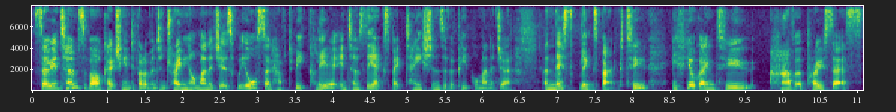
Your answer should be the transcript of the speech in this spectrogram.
So, in terms of our coaching and development and training our managers, we also have to be clear in terms of the expectations of a people manager. And this links back to if you're going to have a process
